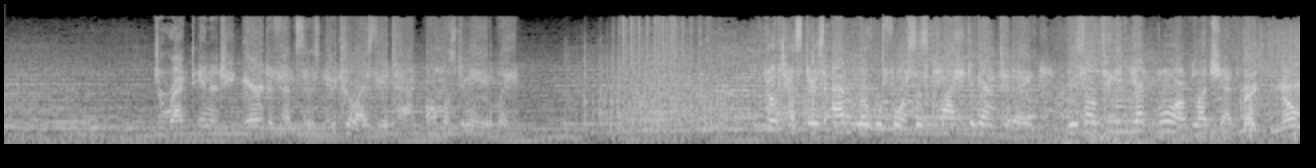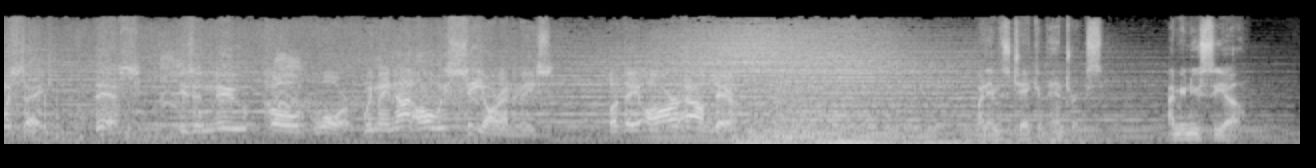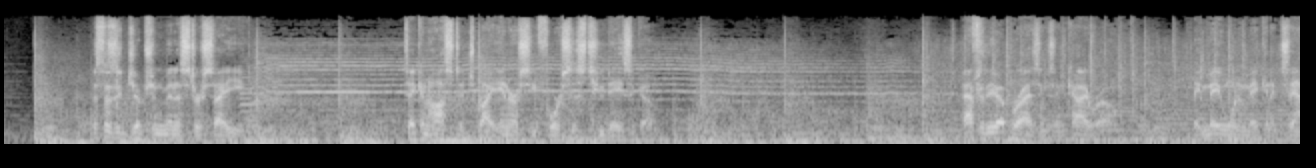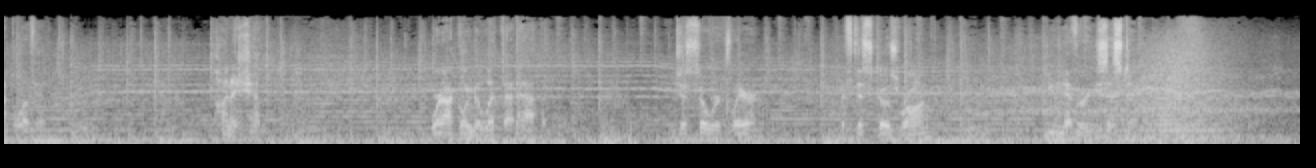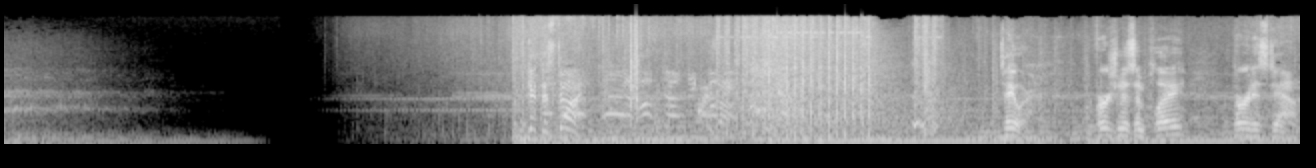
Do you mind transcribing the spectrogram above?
Direct energy air defenses neutralized the attack almost immediately. Protesters and local forces clashed again today, resulting in yet more bloodshed. Make no mistake, this is a new Cold War. We may not always see our enemies, but they are out there. My name is Jacob Hendricks. I'm your new CO. This is Egyptian Minister Said. Taken hostage by NRC forces two days ago. After the uprisings in Cairo, they may want to make an example of him. Punish him. We're not going to let that happen. Just so we're clear, if this goes wrong, you never existed. Let's done! Taylor, version is in play, bird is down.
